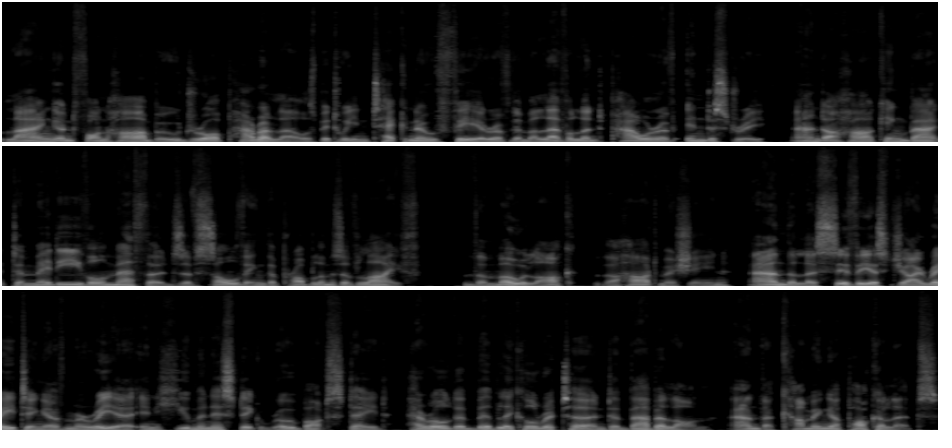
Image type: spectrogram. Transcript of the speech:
Lang and von Harbou draw parallels between techno fear of the malevolent power of industry and a harking back to medieval methods of solving the problems of life. The Moloch, the heart machine, and the lascivious gyrating of Maria in humanistic robot state herald a biblical return to Babylon and the coming apocalypse.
